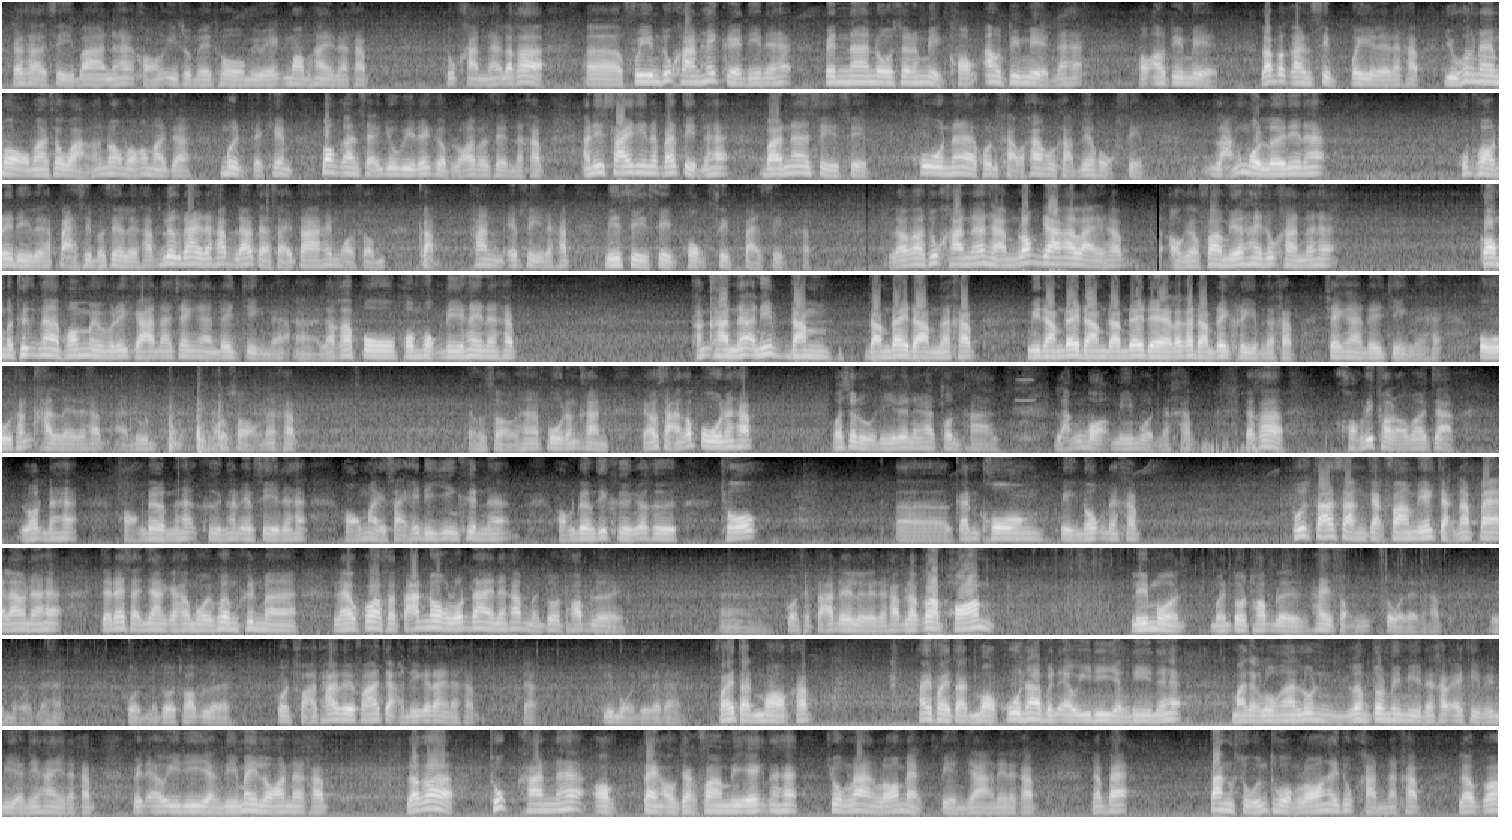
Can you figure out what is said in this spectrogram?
กันสาด4บานนะฮะของ i s u m e t o m u x มอบให้นะครับ ทุกคันนะฮะแล้วก็ฟิล์มทุกคันให้เกรดดีนะฮะ เป็นนาโนเซรามิกของ Ultimate นะฮะ ของ Ultimate รับประกัน 10 ปีเลยนะครับ อยู่ข้างในมองออกมาสว่าง ข้างนอกมองเข้ามาจะมืดจะเข้ม ป้องกันแสง UV ได้เกือบ 100%นะครับ อันนี้ไซส์ที่นะแป๊ะติดนะฮะ บานหน้า 40 คู่หน้าคนขับข้างคนขับเนี่ย60 หลังหมดเลยนี่นะฮะ คุ้มครองได้ดีเลยครับ 80%เลยครับ เลือกได้นะครับ แล้วแต่สายตาให้เหมาะสมกับท่าน FC นะครับ มี 40 60 80 ครับ แล้วก็ทุกคันนะแถมล็อกยางอะไหล่ครับ ออกจากฟาร์มเมียให้ทุกคันนะฮะกล้องบันทึกหน้าพร้อมเมมโมรี่การ์ดนะใช้งานได้จริงนะอ่าแล้วก็ปูพรม 6D ให้นะครับ ทั้งคันนะอันนี้ดำดำได้ดำนะครับ มีดำได้ดำดำได้แดงแล้วก็ดำได้ครีมนะครับ ใช้งานได้จริงเลยฮะปูทั้งคันเลยนะครับอ่าดูแถวสองนะครับ แถวสองฮะปูทั้งคัน แถวสามก็ปูนะครับ วัสดุดีด้วยนะครับทนทาน หลังเบาะมีหมดนะครับ แล้วก็ของที่ถอดออกมาจาก รถนะฮะของเดิมนะฮะคืนท่าน FC นะฮะของใหม่ใส่ให้ดียิ่งขึ้นนะฮะของเดิมที่คืนก็คือโชคกันโคงปีกนกนะครับผู้สตาร์สั่งจากฟาร์มเอ็กจากน้าแปะแล้วนะฮะจะได้สัญญาณการขโมยเพิ่มขึ้นมา แล้วก็สตาร์ทนอกรถได้นะครับ เหมือนตัวท็อปเลยกดสตาร์ทได้เลยนะครับ แล้วก็พร้อมรีโมทเหมือนตัวท็อปเลยให้ 2 ตัวเลยนะครับรีโมทนะฮะกดเหมือนตัวท็อปเลย กดฝาท้ายไฟฟ้าจากอันนี้ก็ได้นะครับ จาก รีโมทนี้ก็ได้ ไฟตัดหมอกครับ ให้ไฟตัดหมอกคู่หน้าเป็น LED อย่างดีนะฮะมาจากโรงงานรุ่นเริ่มต้นไม่มีนะครับ Active ไม่มีอันนี้ให้นะครับ เป็น LED อย่างดีไม่ร้อนนะครับ แล้วก็ทุกคันนะฮะออกแต่งออกจากฟาร์มีเอ็กนะฮะช่วงล่างล้อแม็กเปลี่ยนยางนี่นะครับนะแปะตั้งศูนย์ถ่วงล้อให้ทุกคันนะครับ แล้วก็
